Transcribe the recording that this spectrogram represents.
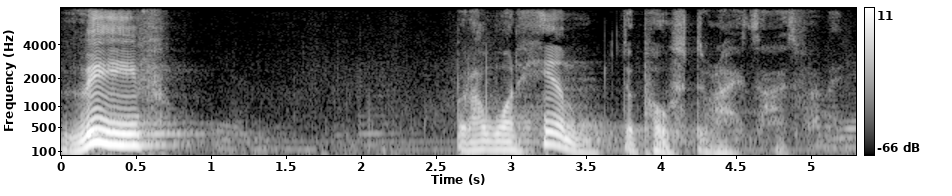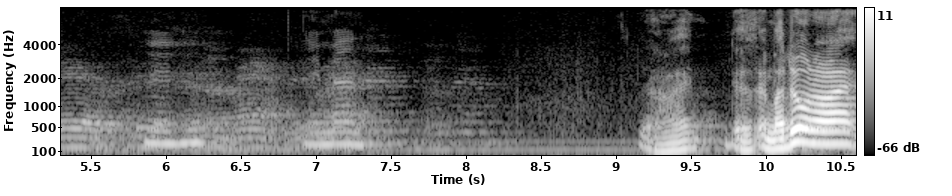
Leave. But I want him to post the right signs for me. Mm-hmm. Amen. All right? Am I doing all right?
